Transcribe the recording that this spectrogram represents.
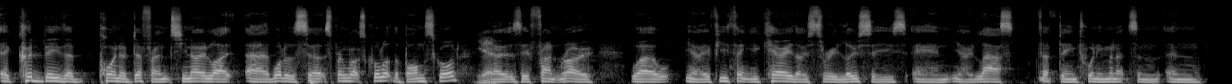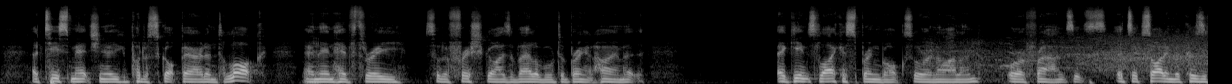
it could be the point of difference. You know, like uh, what do the Springboks call it? The bomb squad. Yeah. You know, is their front row well, you know, if you think you carry those three loosies and, you know, last 15, 20 minutes in, in a test match, you know, you could put a Scott Barrett into lock and then have three sort of fresh guys available to bring it home. It, against like a Springboks or an Ireland or a France, it's it's exciting because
